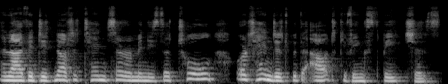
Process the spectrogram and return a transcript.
and either did not attend ceremonies at all or attended without giving speeches.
